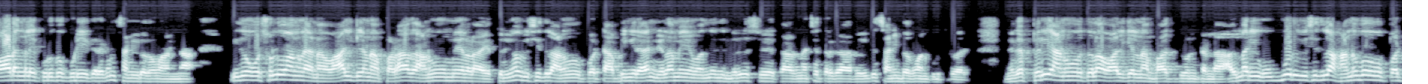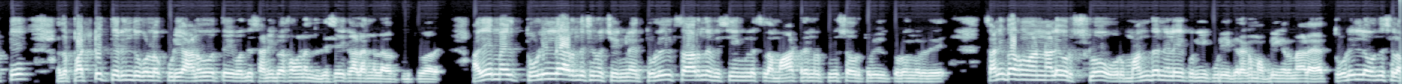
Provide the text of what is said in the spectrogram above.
பாடங்களை கொடுக்கக்கூடிய கிரகம் சனி பகவான் தான். இது ஒரு சொல்லுவாங்களே நான் வாழ்க்கையில் நான் படாத அனுபவமே இல்லடா எத்தனையோ விஷயத்தில் அனுபவப்பட்ட அப்படிங்கிற நிலைமையை வந்து இந்த மிருகஸ்ரீக்கார நட்சத்திரக்காரர்களுக்கு சனி பகவான் கொடுத்துருவாரு. மிகப்பெரிய அனுபவத்தெல்லாம் வாழ்க்கையில் நான் பார்த்துட்டு வந்துட்டேன்டா. அது மாதிரி ஒவ்வொரு விஷயத்துல அனுபவப்பட்டு அதை பட்டு தெரிந்து கொள்ளக்கூடிய அனுபவத்தை வந்து சனி பகவான் அந்த திசை காலங்களில் அவர் கொடுத்துருவாரு. அதே மாதிரி தொழிலா இருந்துச்சுன்னு வச்சுக்கோங்களேன் தொழில் சார்ந்த விஷயங்களில் சில மாற்றங்கள் புதுசாக ஒரு தொழில் தொடங்குறது. சனி பகவான்னாலே ஒரு ஸ்லோ ஒரு மந்த நிலையை குறிக்கக்கூடிய கிரகம் அப்படிங்கிறனால தொழிலில் வந்து சில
